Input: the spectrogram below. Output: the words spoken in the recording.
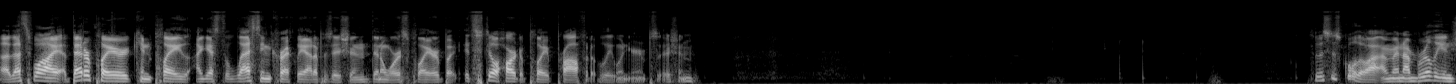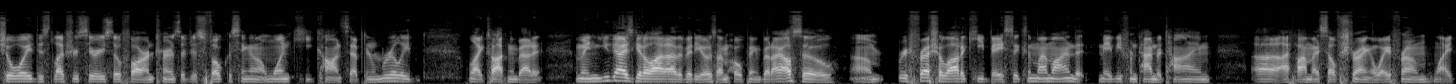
uh, that's why a better player can play, I guess, less incorrectly out of position than a worse player, but it's still hard to play profitably when you're in position. So this is cool though. I mean, I've really enjoyed this lecture series so far in terms of just focusing on one key concept and really like talking about it. I mean, you guys get a lot out of the videos, I'm hoping, but I also um, refresh a lot of key basics in my mind that maybe from time to time uh, I find myself straying away from, like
